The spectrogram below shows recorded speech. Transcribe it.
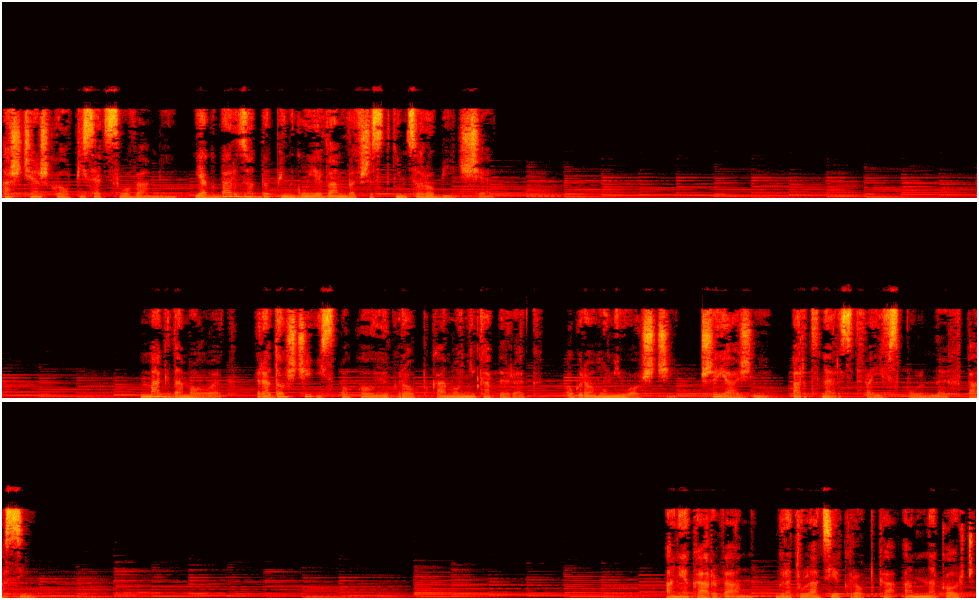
Aż ciężko opisać słowami, jak bardzo dopinguje Wam we wszystkim co robicie. Magda Mołek, radości i spokoju. Monika Pyrek, ogromu miłości, przyjaźni, partnerstwa i wspólnych pasji. Ania Karwan, gratulacje. Anna Korcz,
